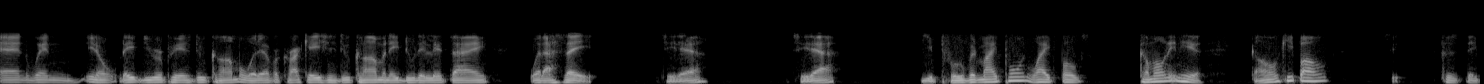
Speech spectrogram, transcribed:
And when, you know, they Europeans do come or whatever, Caucasians do come and they do their little thing, what I say, see there? See that? You're proving my point, white folks. Come on in here. Go on, keep on. See, because they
